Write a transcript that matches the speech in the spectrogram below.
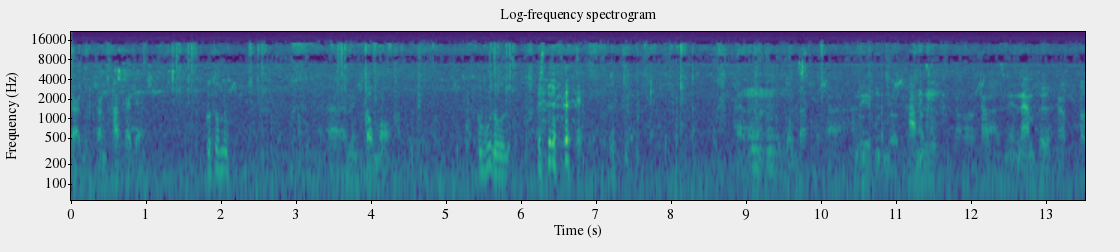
การการพักไทยแดงกูซุ้มนะเอ่อหนึ่งตมอครับกูพูดดู อ่ออันนี้ตำรวจค้ามนุษย์ครับนี่นายอำเภอครับโอ้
